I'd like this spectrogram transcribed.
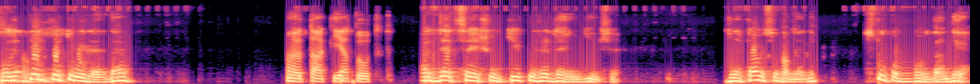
Валентин Петруля, да? Е, Так, я тут. А де цей що втік уже де він дівся? Злякався мене, не? Ступа Богдан, де?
